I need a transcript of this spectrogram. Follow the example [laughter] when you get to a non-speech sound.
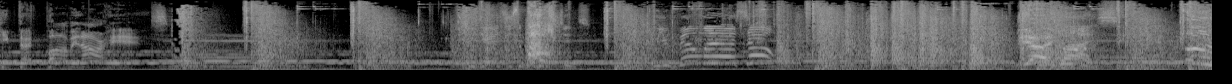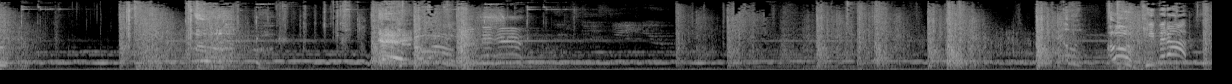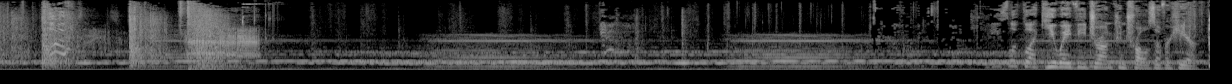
Keep that bomb in our hands. You Need to answer some questions. Will you bail my ass out? Yeah. Lies. like UAV drone controls over here. [gasps]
